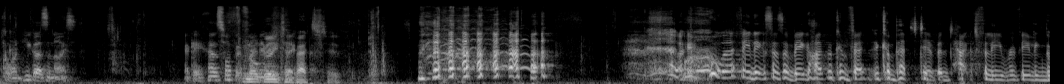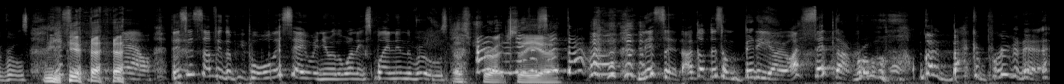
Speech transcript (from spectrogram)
go on. You guys are nice. Okay, can I swap it I'm for not being Naruto? competitive. Where Phoenix is a being hyper competitive and tactfully revealing the rules. Yeah. Now, this is something that people always say when you're the one explaining the rules. That's true, "Oh, you actually, never yeah. said that rule." Listen, I got this on video. I said that rule. I'm going back and proving it.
